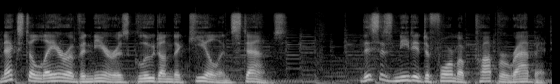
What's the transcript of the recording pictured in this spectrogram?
Next a layer of veneer is glued on the keel and stems. This is needed to form a proper rabbet.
